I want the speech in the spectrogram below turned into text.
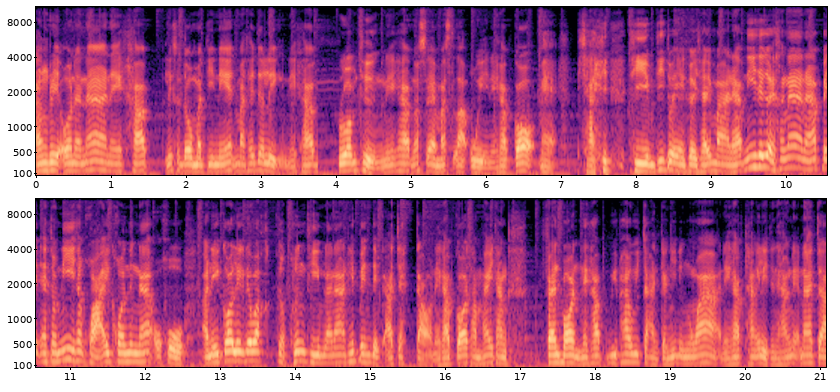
อังเดรโอนาน่านะครับลิซาโดมาติเนสมาเทเดลิกนะครับ รวมถึงนะครับนอสแลมัสลาอุยนะครับก็แหมใช้ทีมที่ตัวเองเคยใช้มานะครับ นี่ถ้าเกิดข้างหน้านะเป็นแอนโทนีทางขวาอีกคนนึงนะ โอ้โห อันนี้ก็เรียกได้ว่าเกือบครึ่งทีมแล้วนะ ที่เป็นเด็กอาแจกเก่านะครับ ก็ทำให้ทางแฟนบอลนะครับวิพากษ์วิจารณ์กันนิดนึงว่านะครับทางเอลิททั้งเนี่ยน่าจะ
